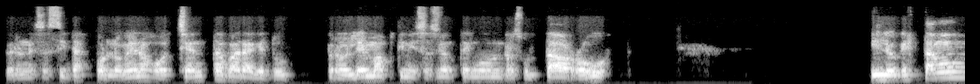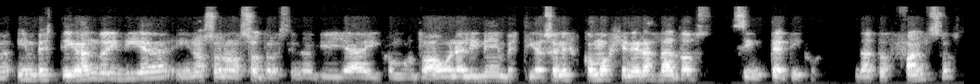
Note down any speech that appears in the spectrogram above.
pero necesitas por lo menos 80 para que tu problema de optimización tenga un resultado robusto. Y lo que estamos investigando hoy día, y no solo nosotros, sino que ya hay como toda una línea de investigación, es cómo generas datos sintéticos, datos falsos,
